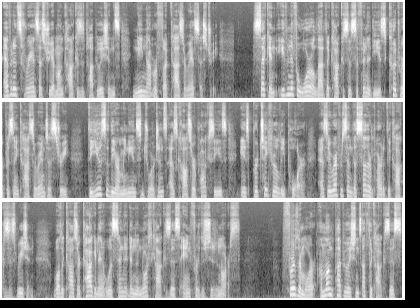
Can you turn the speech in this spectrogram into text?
evidence for ancestry among Caucasus populations need not reflect Khazar ancestry. Second, even if it were allowed that Caucasus affinities could represent Khazar ancestry, the use of the Armenians and Georgians as Khazar proxies is particularly poor, as they represent the southern part of the Caucasus region, while the Khazar Khaganate was centered in the North Caucasus and further to the north. Furthermore, among populations of the Caucasus,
